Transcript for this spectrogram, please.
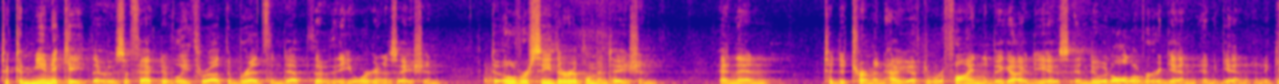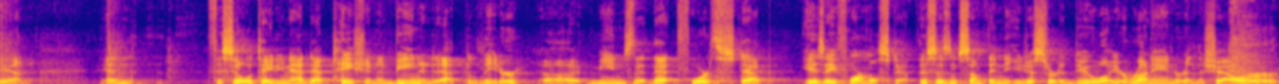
to communicate those effectively throughout the breadth and depth of the organization, to oversee their implementation, and then to determine how you have to refine the big ideas and do it all over again and again and again. And facilitating adaptation and being an adaptive leader uh, means that that fourth step is a formal step. This isn't something that you just sort of do while you're running or in the shower or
